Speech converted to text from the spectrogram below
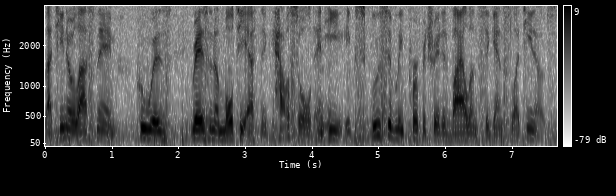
Latino last name, who was raised in a multi-ethnic household, and he exclusively perpetrated violence against Latinos.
